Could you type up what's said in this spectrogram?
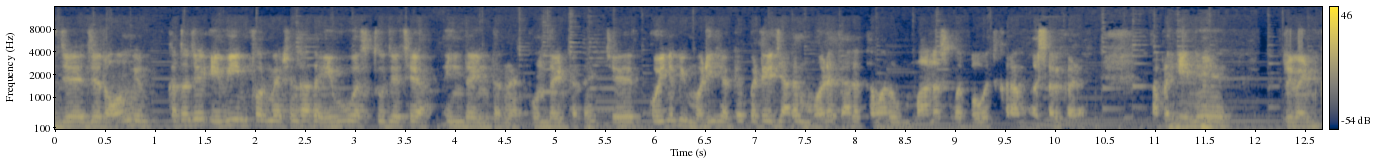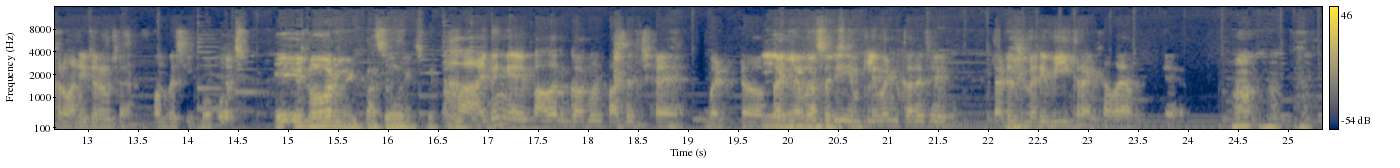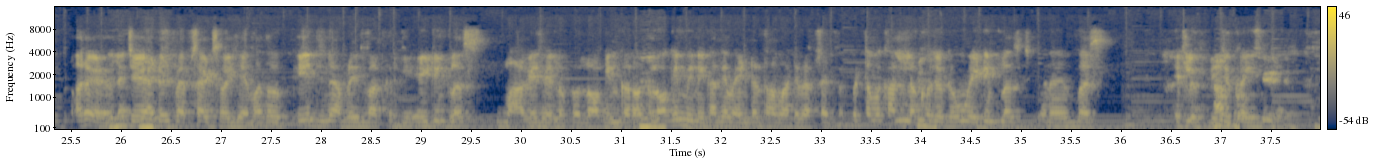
જે જે રોંગ કાં તો જે એવી ઇન્ફોર્મેશન કાં તો એવું વસ્તુ જે છે in the internet on the internet જે કોઈને બી મળી શકે બટ એ જ્યારે મળે ત્યારે તમારું માનસ પર બહુ જ ખરાબ અસર કરે. આપણે એને પ્રિવેન્ટ કરવાની જરૂર છે ઓબ્વિયસલી બહુ જ. એ ગવર્મેન્ટ પાસે હું એક્સપેક્ટ હા આઈ થિંક એ પાવર ગવર્મેન્ટ પાસે છે બટ કઈ લેવલ સુધી ઇમ્પ્લિમેન્ટ કરે છે that is very weak right now એમ અરે જે એડલ્ટ વેબસાઇટ્સ હોય છે એમાં તો એ જ ને આપણે વાત કરીએ. એટીન પ્લસ માગે છે એ લોકો લોગિન કરો. તો લોગિન બી નહીં ખાલી એમ એન્ટર થવા માટે વેબસાઇટ પર. બટ તમે ખાલી લખો છો કે હું એટીન પ્લસ છું અને બસ એટલું બીજું કઈ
